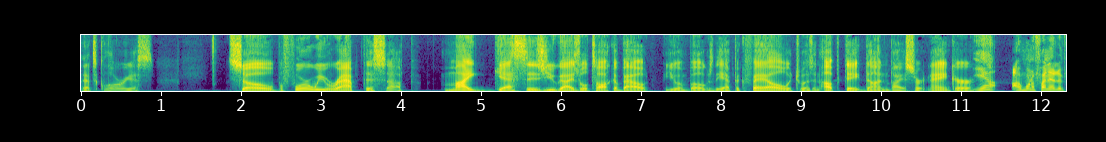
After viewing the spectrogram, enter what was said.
That's glorious. So before we wrap this up, my guess is you guys will talk about you and Bogues the epic fail, which was an update done by a certain anchor. Yeah, I want to find out if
